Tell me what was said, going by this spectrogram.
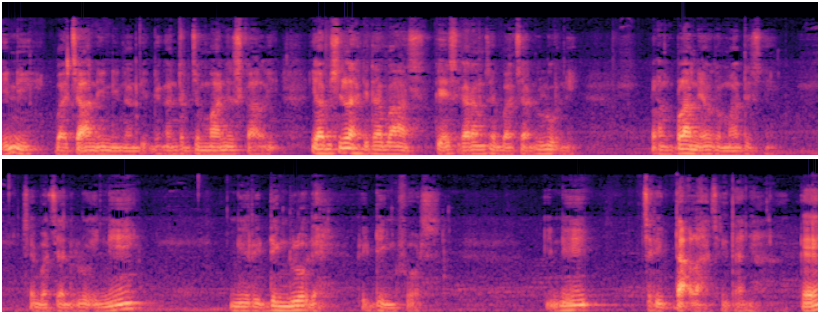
ini bacaan ini nanti dengan terjemahannya sekali. Ya bismillah kita bahas. Oke sekarang saya baca dulu nih. Pelan-pelan ya otomatis nih. Saya baca dulu ini. Ini reading dulu deh reading first ini cerita lah ceritanya. Oke. Okay?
